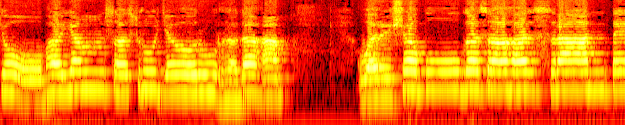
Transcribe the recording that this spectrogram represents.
चोभयम् ससृजरुहृदः वर्षपूगसहस्रान्ते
